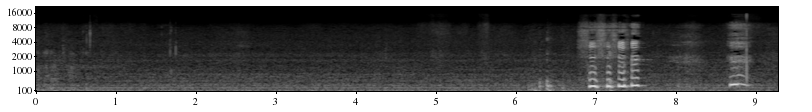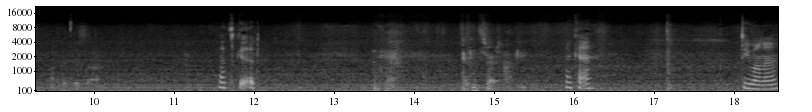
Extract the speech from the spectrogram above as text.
About our talking? I'll put this on. That's good. Okay. I can start talking. Okay. Do you want to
